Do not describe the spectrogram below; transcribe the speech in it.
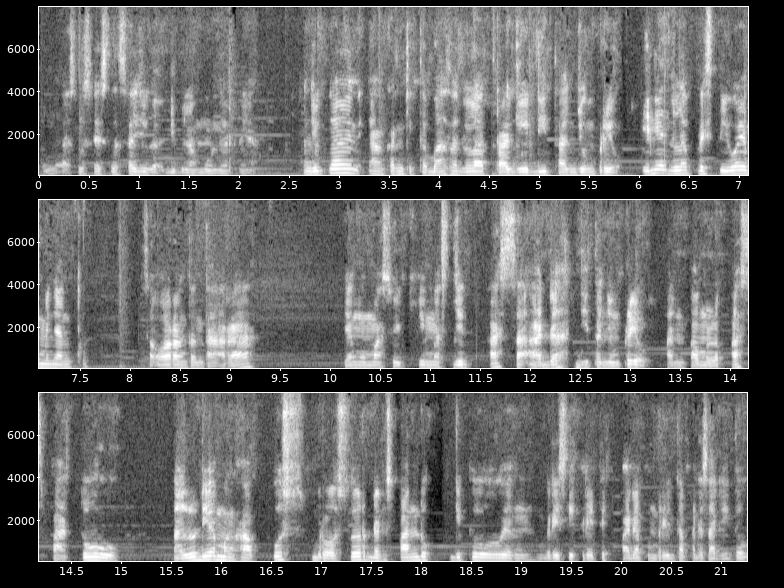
nggak selesai-selesai juga dibilang Munirnya. Selanjutnya yang akan kita bahas adalah tragedi Tanjung Priok. Ini adalah peristiwa yang menyangkut seorang tentara yang memasuki Masjid As-Sa'adah di Tanjung Priok tanpa melepas sepatu Lalu dia menghapus brosur dan spanduk gitu yang berisi kritik pada pemerintah pada saat itu.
